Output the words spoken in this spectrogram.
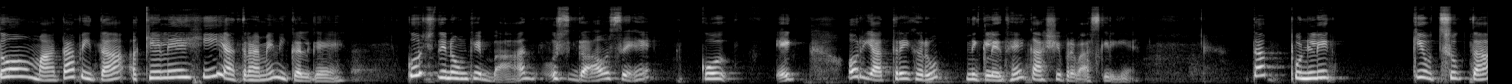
तो माता पिता अकेले ही यात्रा में निकल गए। कुछ दिनों के बाद उस गाँव से को एक और यात्रेकरू निकले थे काशी प्रवास के लिए। तब पुंडली की उत्सुकता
